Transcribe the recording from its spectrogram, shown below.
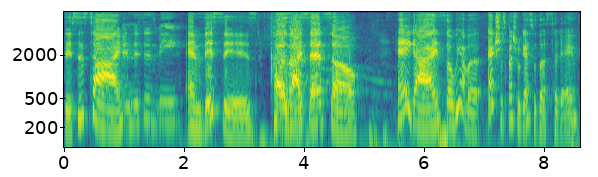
This is Ty. And this is V. And this is Cause I, I Said So. Hey guys, so we have an extra special guest with us today.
